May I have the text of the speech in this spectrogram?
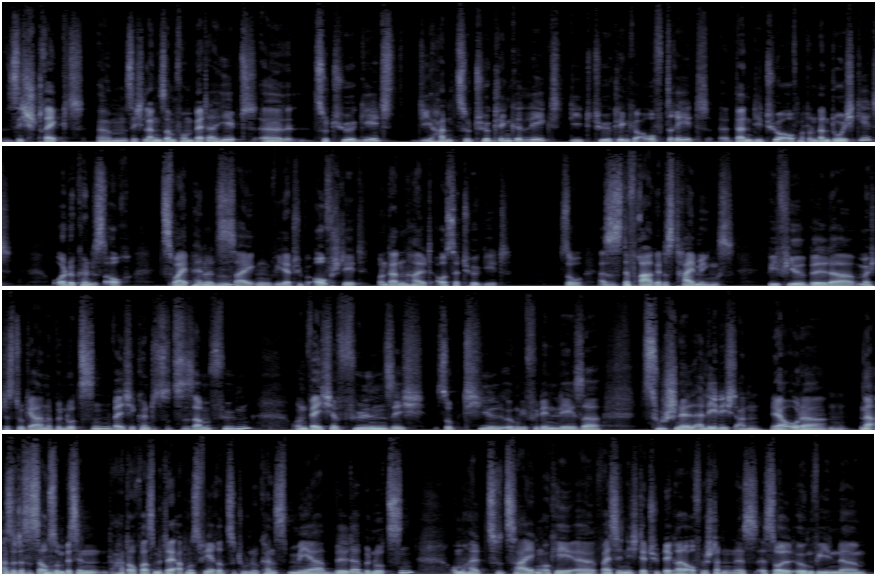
sich streckt, ähm, sich langsam vom Bett erhebt, äh, zur Tür geht, die Hand zur Türklinke legt, die Türklinke aufdreht, äh, dann die Tür aufmacht und dann durchgeht. Oder du könntest auch zwei Panels zeigen, wie der Typ aufsteht und dann halt aus der Tür geht. So, also es ist eine Frage des Timings. Wie viele Bilder möchtest du gerne benutzen? Welche könntest du zusammenfügen? Und welche fühlen sich subtil irgendwie für den Leser zu schnell erledigt an? Ja, oder, ne, also das ist auch so ein bisschen, hat auch was mit der Atmosphäre zu tun. Du kannst mehr Bilder benutzen, um halt zu zeigen, okay, äh, weiß ich nicht, der Typ, der gerade aufgestanden ist, es soll irgendwie eine,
